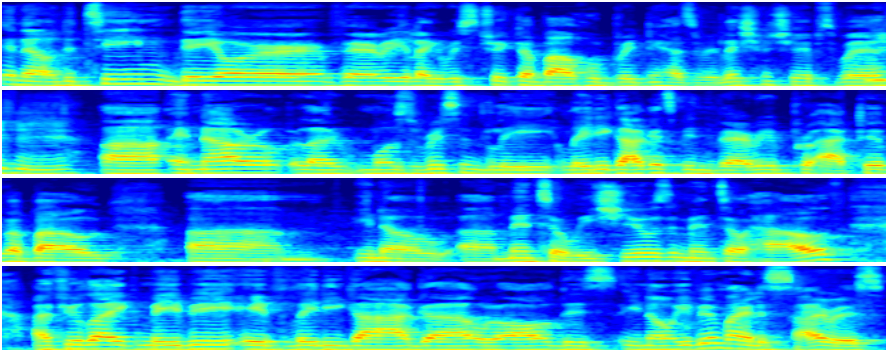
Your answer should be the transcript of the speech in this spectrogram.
you know the team they are very like restrict about who Britney has relationships with, uh, and now like most recently, Lady Gaga's been very proactive about um, you know uh, mental issues and mental health. I feel like maybe if Lady Gaga or all this, you know, even Miley Cyrus.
